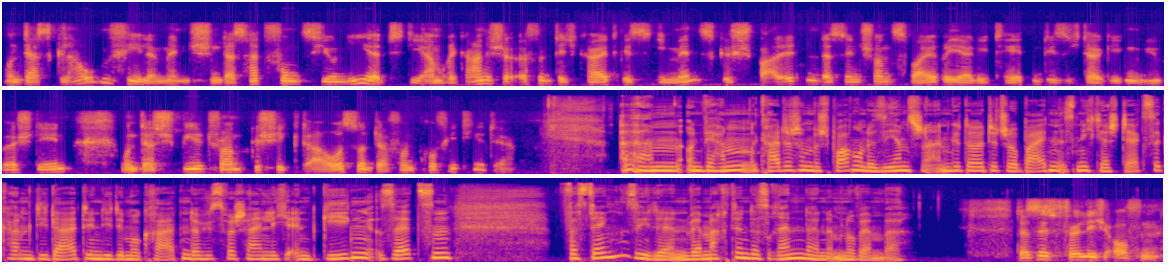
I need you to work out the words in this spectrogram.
Und das glauben viele Menschen. Das hat funktioniert. Die amerikanische Öffentlichkeit ist immens gespalten. Das sind schon zwei Realitäten, die sich da gegenüberstehen. Und das spielt Trump geschickt aus und davon profitiert er. Ähm, und wir haben gerade schon besprochen, oder Sie haben es schon angedeutet, Joe Biden ist nicht der stärkste Kandidat, den die Demokraten da höchstwahrscheinlich entgegensetzen. Was denken Sie denn? Wer macht denn das Rennen dann im November? Das ist völlig offen.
